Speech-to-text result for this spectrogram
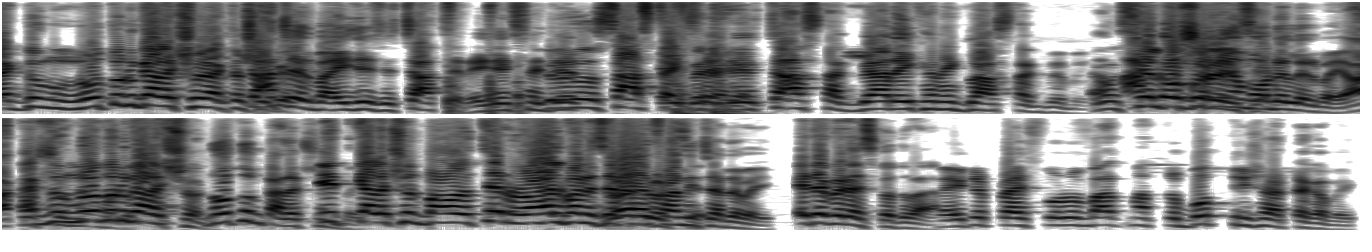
একদম নতুন কালেকশন একটা চাচের ভাই এই যে চাচের এই যে সাইডে চাচ থাকবে চাচ থাকবে আর এখানে গ্লাস থাকবে ভাই। এবং করে মডেলের ভাই একদম নতুন কালেকশন নতুন কালেকশন ঈদ কালেকশন পাওয়া যাচ্ছে রয়্যাল ফার্নিচার রয়্যাল ফার্নিচারে ভাই। এটা প্রাইস কত ভাই? এটার প্রাইস পড়বে মাত্র- মাত্র বত্রিশ হাজার টাকা ভাই।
